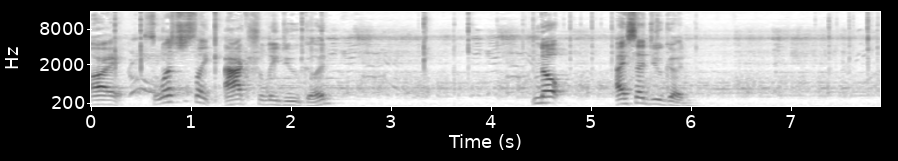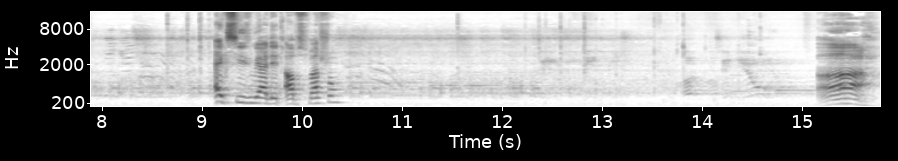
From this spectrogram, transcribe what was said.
Alright, so let's just like actually do good. Nope. I said do good. Excuse me, I did up special. Ah.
